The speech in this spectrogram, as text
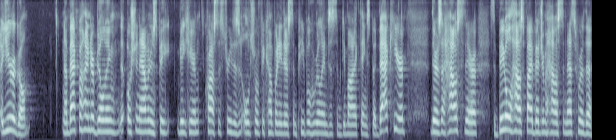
a year ago. Now, back behind our building, Ocean Avenue is big, big here. Across the street is an old trophy company. There's some people who are really into some demonic things. But back here, there's a house there. It's a big old house, five bedroom house, and that's where the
